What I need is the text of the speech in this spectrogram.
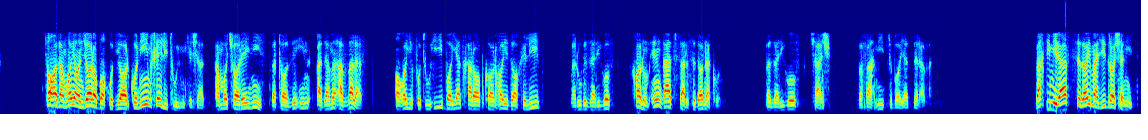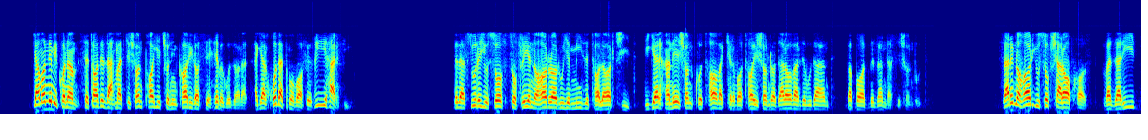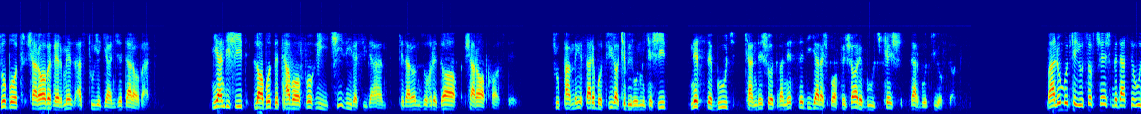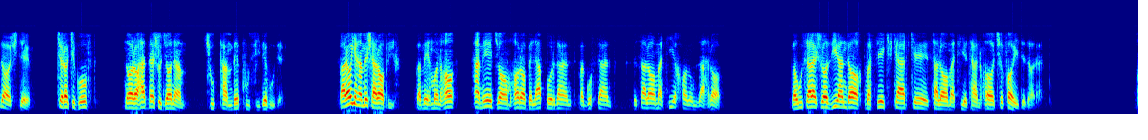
تا آدمهای آنجا را با خود یار کنیم خیلی طول می کشد اما چاره نیست و تازه این قدم اول است. آقای فتوهی باید خرابکارهای داخلی و رو به زری گفت خانم اینقدر سر صدا نکن. و زری گفت چشم. و فهمید که باید برود. وقتی می‌رفت صدای مجید را شنید. گمان نمی کنم ستاد زحمتکشان پای چنین کاری را صحه بگذارد. اگر خودت موافقی حرفی. به دستور یوسف سفره نهار را روی میز تالار چید. دیگر همهشان کتها و کرواتهایشان را درآورده بودند و باد بزن دستشان بود. سر نهار یوسف شراب خواست و زری دو بطر شراب قرمز از توی گنجه درآورد. میاندیشید لابد به توافقی چیزی رسیدند که در آن ظهر داغ شراب خواسته. چوب پنبه سر بطری را که بیرون می‌کشید نصف بوج کنده شد و نصف دیگرش با فشار بوجکش در بطری افتاد. معلوم بود که یوسف چشم به دست او داشته چرا که گفت ناراحت نشو جانم چوب پنبه پوسیده بوده. برای همه شراب ریخت و مهمانها همه جامها را به لب بردند و گفتند به سلامتی خانم زهرا. و او سرش را زیر انداخت و فکر کرد که سلامتی تنها چه فایده دارد.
